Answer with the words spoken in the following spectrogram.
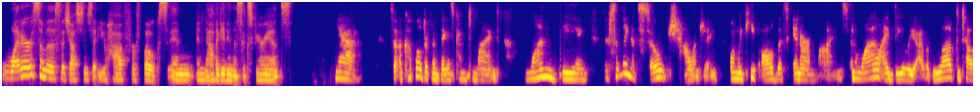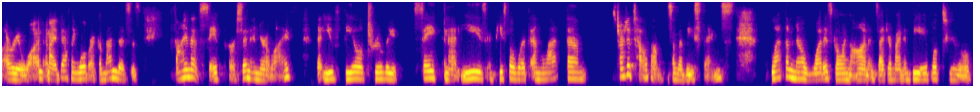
What are some of the suggestions that you have for folks in, in navigating this experience? Yeah. So, a couple of different things come to mind. One being there's something that's so challenging when we keep all this in our minds. And while ideally I would love to tell everyone, and I definitely will recommend this, is find that safe person in your life that you feel truly safe and at ease and peaceful with, and let them start to tell them some of these things. Let them know what is going on inside your mind and be able to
